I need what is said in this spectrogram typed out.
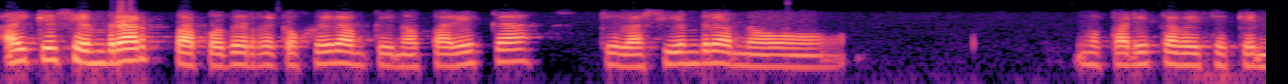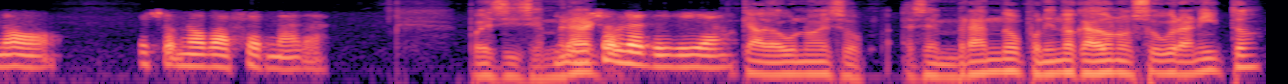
hay que sembrar para poder recoger, aunque nos parezca que la siembra no, nos parezca a veces que no, eso no va a hacer nada. Pues sí, sembrar Eso le diría. cada uno eso, sembrando, poniendo cada uno su granito,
